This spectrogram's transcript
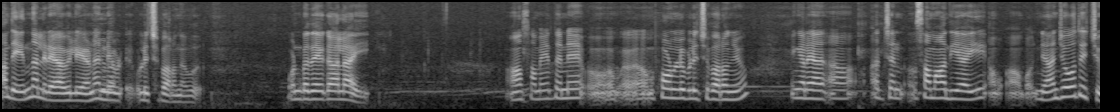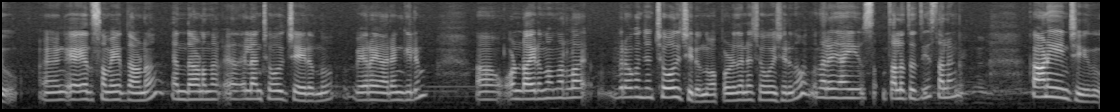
അതെ ഇന്നലെ രാവിലെയാണ് എന്നെ വിളിച്ചു പറഞ്ഞത്. ഒൻപതേ കാലായി ആ സമയത്ത് തന്നെ ഫോണിൽ വിളിച്ച് പറഞ്ഞു. ഇങ്ങനെ അച്ഛൻ സമാധിയായി. ഞാൻ ചോദിച്ചു ഏത് സമയത്താണ് എന്താണെന്ന് എല്ലാം ചോദിച്ചായിരുന്നു. വേറെ ആരെങ്കിലും ഉണ്ടായിരുന്നു എന്നുള്ള വിവരമൊക്കെ ഞാൻ ചോദിച്ചിരുന്നു. അപ്പോഴും തന്നെ ചോദിച്ചിരുന്നു. ഇന്നലെ ഞാൻ ഈ സ്ഥലത്തെത്തി സ്ഥലം കാണുകയും ചെയ്തു.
